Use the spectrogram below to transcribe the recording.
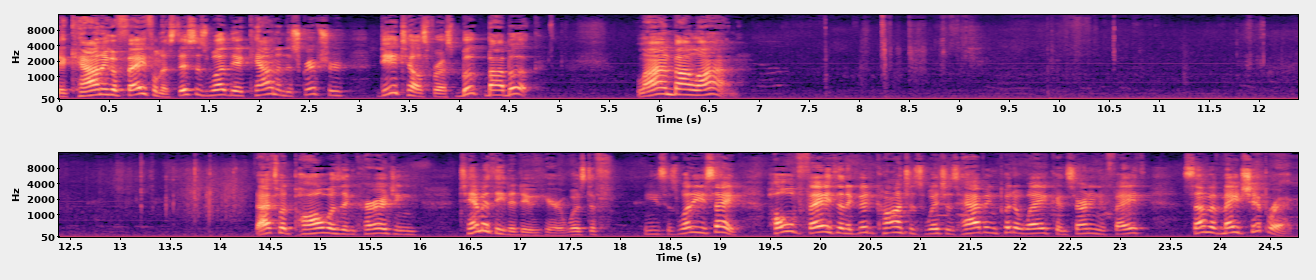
The accounting of faithfulness. This is what the account in the scripture details for us, book by book, line by line. That's what Paul was encouraging Timothy to do here was to he says, What do you say? Hold faith in a good conscience, which is having put away concerning the faith, some have made shipwreck.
